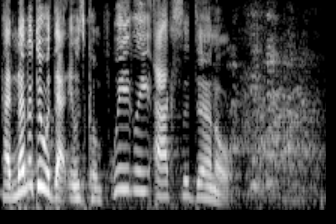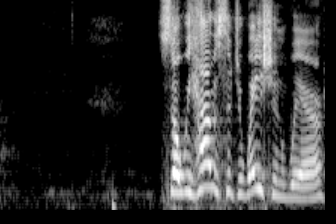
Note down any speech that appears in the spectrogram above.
Had nothing to do with that. It was completely accidental. so we have a situation where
